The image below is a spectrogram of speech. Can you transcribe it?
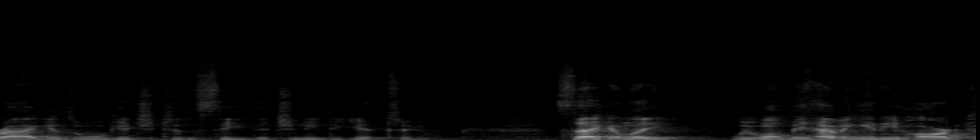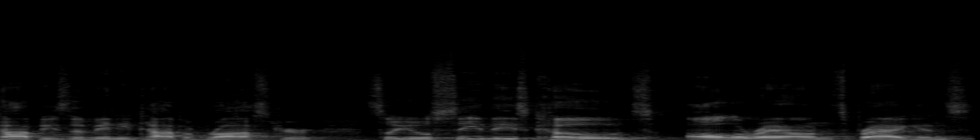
and we'll get you to the seat that you need to get to. Secondly, we won't be having any hard copies of any type of roster, so you'll see these codes all around Spragins.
